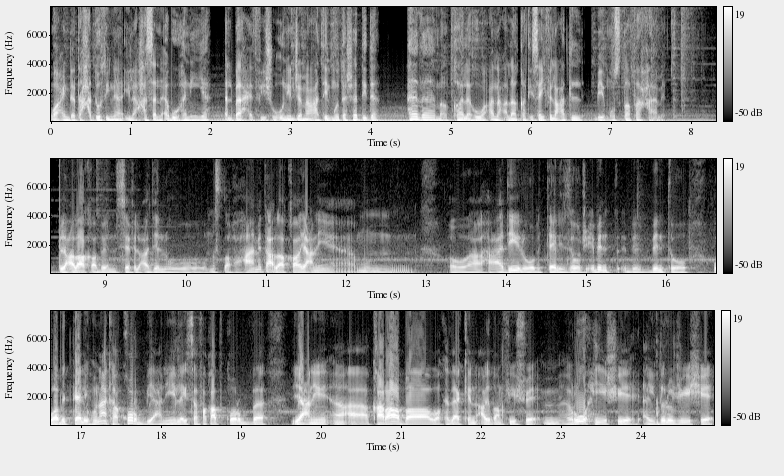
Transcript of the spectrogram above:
وعند تحدثنا إلى حسن أبو هنية الباحث في شؤون الجماعات المتشددة هذا ما قاله عن علاقة سيف العدل بمصطفى حامد. العلاقة بين سيف العدل ومصطفى حامد علاقة يعني هو عديل وبالتالي زوج ابن بنته وبالتالي هناك قرب يعني ليس فقط قرب يعني آه، آه، قرابة وكذلك أيضا في شيء روحي شيء ايديولوجي شيء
